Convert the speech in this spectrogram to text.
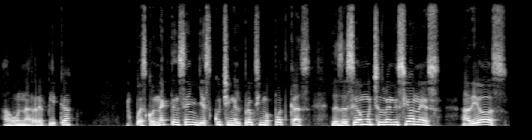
a una réplica? Pues conéctense y escuchen el próximo podcast. Les deseo muchas bendiciones. Adiós.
